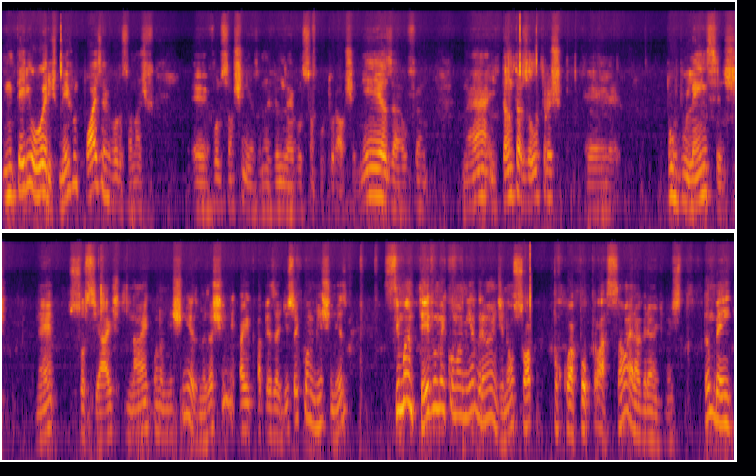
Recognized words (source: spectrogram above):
interiores, mesmo pós a Revolução, nós, é, Revolução Chinesa. Nós vimos a Revolução Cultural Chinesa, o, né, e tantas outras é, turbulências né, sociais na economia chinesa. Mas a China, apesar disso, a economia chinesa se manteve uma economia grande, não só porque a população era grande, mas também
